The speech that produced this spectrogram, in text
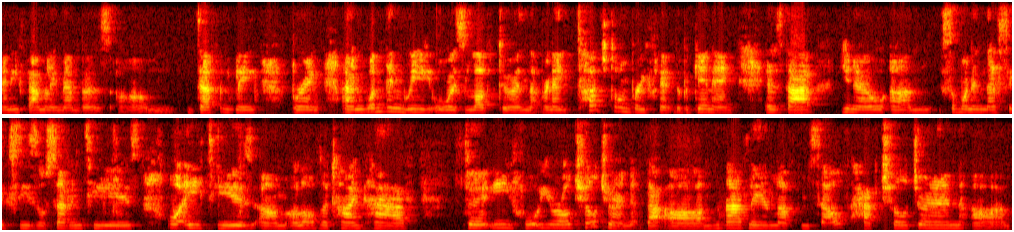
any family members um, definitely bring. And one thing we always love doing that Renee touched on briefly at the beginning is that you know, um, someone in their 60s or 70s or 80s, um, a lot of the time have 30, 40 year old children that are madly in love themselves, have children, um,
